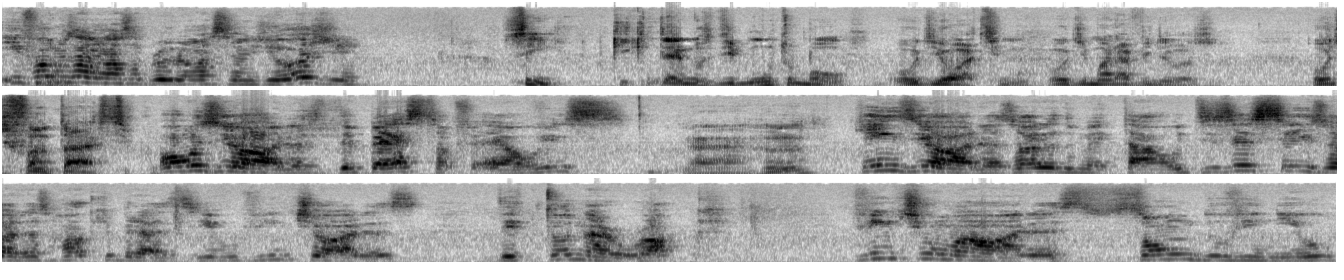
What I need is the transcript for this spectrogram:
E vamos à nossa programação de hoje? Sim, o que, que temos de muito bom, ou de ótimo, ou de maravilhoso, ou de fantástico? 11 horas, The Best of Elvis. Aham. 15 horas, Hora do Metal. 16 horas, Rock Brasil. 20 horas, Detona Rock. 21 horas, Som do Vinil.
